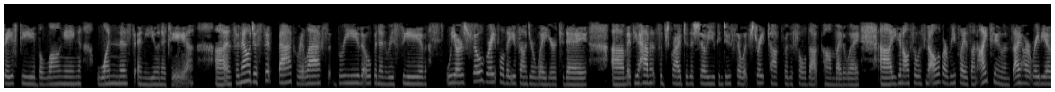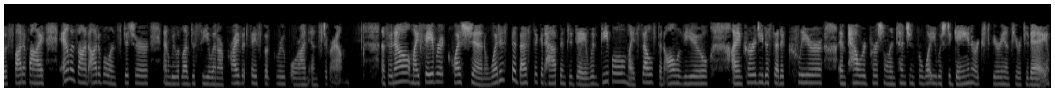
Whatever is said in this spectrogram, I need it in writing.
safety, belonging, oneness, and unity. Uh, and so now just sit back, relax, breathe, open, and receive. We are so grateful that you found your way here today. Um, if you haven't subscribed to the show, you can do so at straighttalkforthesoul.com, by the way. Uh, you can also listen to all of our replays on iTunes, iHeartRadio, Spotify, Amazon, Audible, and Stitcher, and we would love to see you in our private Facebook group or on Instagram. And so now my favorite question, what is the best that could happen today with people, myself, and all of you? I encourage you to set a clear, empowered personal intention for what you wish to gain or experience here today.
